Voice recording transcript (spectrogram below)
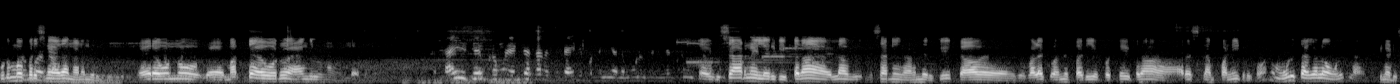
குடும்ப பிரச்சனையாக தான் நடந்திருக்கு. வேற ஒன்றும் மற்ற ஒரு ஆங்கிள் ஒன்றும் இல்லை. விசாரணையில் இருக்கு. இப்பதான் எல்லாம் விசாரணை நடந்திருக்கு. கா வழக்கு வந்து பதியப்பட்டு இப்பதான் அரெஸ்ட்லாம் பண்ணிட்டு இருக்கோம். முழு தகவலை உங்களுக்கு நான் பின்னாடி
